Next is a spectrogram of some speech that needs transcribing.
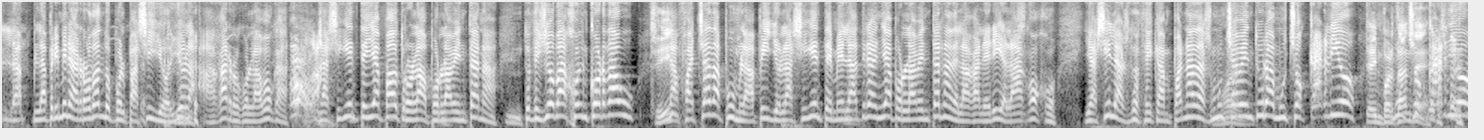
la, la primera rodando por el pasillo, yo la agarro con la boca, la siguiente ya para otro lado, por la ventana, entonces yo bajo encordado, ¿Sí? la fachada, pum, la pillo. La siguiente me la tiran ya por la ventana de la galería, la cojo. Y así las 12 campanadas, mucha Bueno. aventura, mucho cardio. Qué importante. Mucho cardio,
